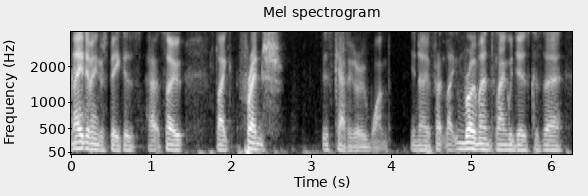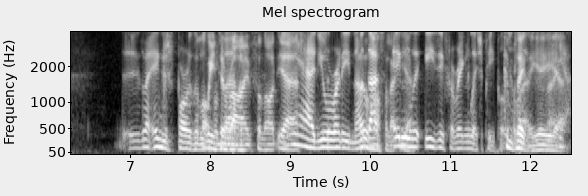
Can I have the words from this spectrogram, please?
native English speakers. how- So, like French is category one. You know, Fr- like Romance languages because they're like English borrows a lot we from them. derive a lot. Yeah. Yeah, and you already know that's yeah. Easy for English people. Completely, to learn, yeah, yeah, right? yeah. Yeah.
